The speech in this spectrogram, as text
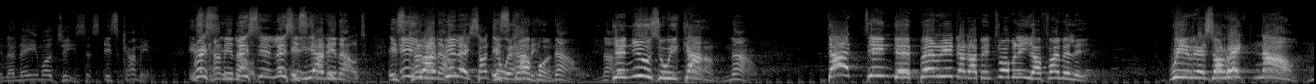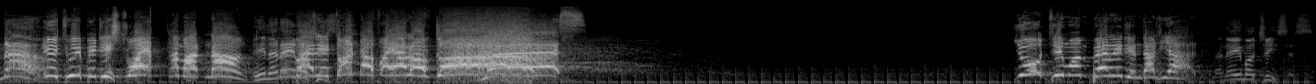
In the name of Jesus. It's coming. It's Listen, coming out. listen, listen, It's coming out. It's in coming your out. village, something It's will happen. Now. Now. The news will come. Now. That thing they buried that have been troubling your family, we resurrect now. Now. It will be destroyed. Come out now. In the name By of the thunder fire of God. Yes. You demon buried in that yard, In the name of Jesus.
